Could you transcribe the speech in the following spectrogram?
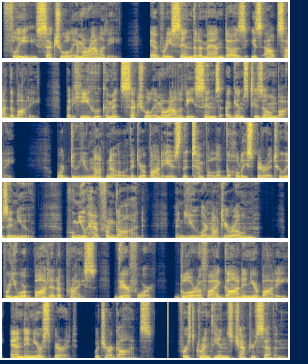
Flee sexual immorality. Every sin that a man does is outside the body, but he who commits sexual immorality sins against his own body. Or do you not know that your body is the temple of the Holy Spirit who is in you, whom you have from God, and you are not your own? For you were bought at a price. Therefore, glorify God in your body and in your spirit, which are God's. 1 Corinthians chapter 7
